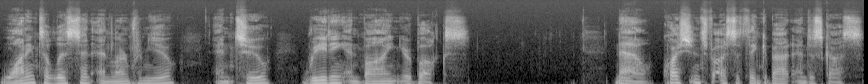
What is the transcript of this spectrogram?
wanting to listen and learn from you, and two, reading and buying your books. Now, questions for us to think about and discuss.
